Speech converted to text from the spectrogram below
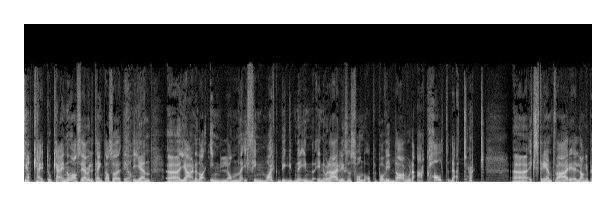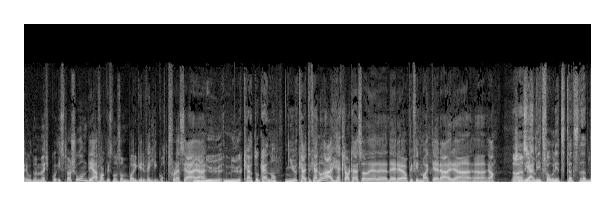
typ Kautokeino. Altså jeg ville tenkt altså igjen uh, gjerne da Innlandet i Finnmark, bygdene inn, innover der. liksom Sånn oppe på vidda hvor det er kaldt, det er tørt. Uh, ekstremt vær, lange perioder med mørke og isolasjon. Det er faktisk noe som borger veldig godt for det. Så jeg, jeg new, new, Kautokeino. New Kautokeino er helt klart altså, Dere oppe i Finnmark, dere er uh, ja. Ja, Så det er ditt favorittettsted?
